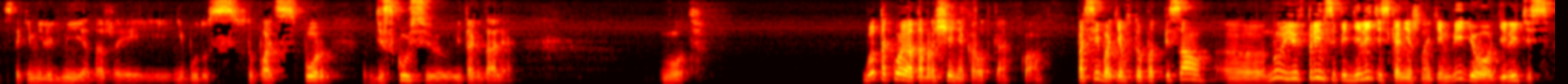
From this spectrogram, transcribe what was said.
с такими людьми я даже и не буду вступать в спор, в дискуссию и так далее. Вот. Вот такое от обращения короткое к вам. Спасибо тем, кто подписал. Э, ну и в принципе делитесь, конечно, этим видео, делитесь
